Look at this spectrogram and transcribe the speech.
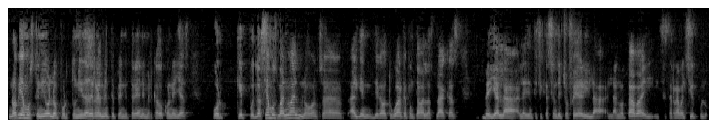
no habíamos tenido la oportunidad de realmente penetrar en el mercado con ellas porque pues lo hacíamos manual, ¿no? O sea, alguien llegaba a tu guardia, apuntaba las placas, veía la, identificación del chofer y la, anotaba y, se cerraba el círculo.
